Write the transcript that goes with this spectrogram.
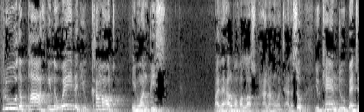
through the path in a way that you come out in one piece? by the help of Allah subhanahu wa ta'ala. So you can do better.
